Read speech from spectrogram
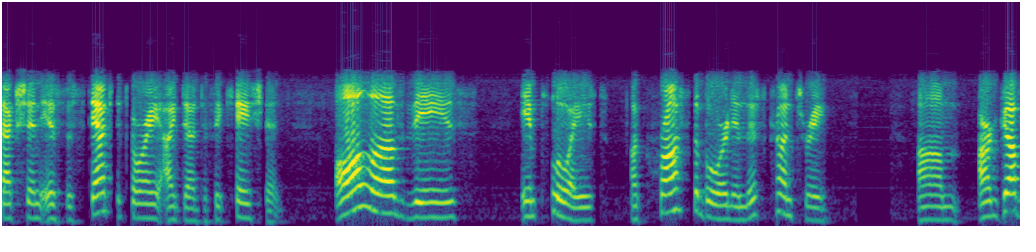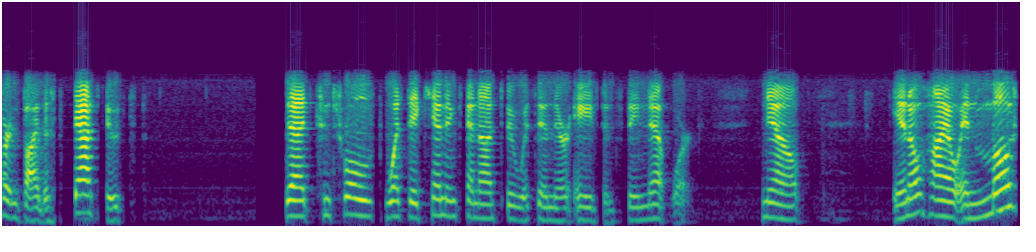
section is the statutory identification. All of these employees across the board in this country um, are governed by the statutes that controls what they can and cannot do within their agency network. Now, in Ohio and most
